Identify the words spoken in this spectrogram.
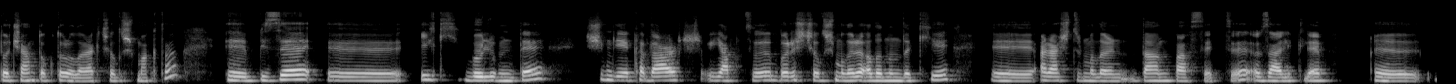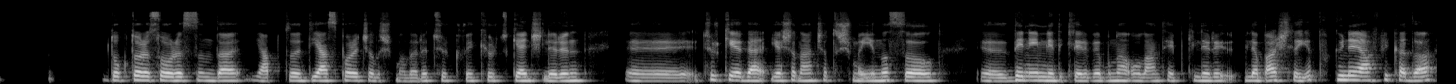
doçent doktor olarak çalışmakta bize ilk bölümde şimdiye kadar yaptığı barış çalışmaları alanındaki araştırmalarından bahsetti. Özellikle doktora sonrasında yaptığı diaspora çalışmaları, Türk ve Kürt gençlerin Türkiye'de yaşanan çatışmayı nasıl deneyimledikleri ve buna olan tepkileriyle başlayıp Güney Afrika'da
